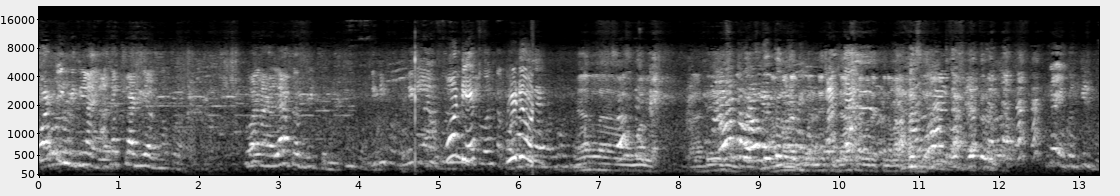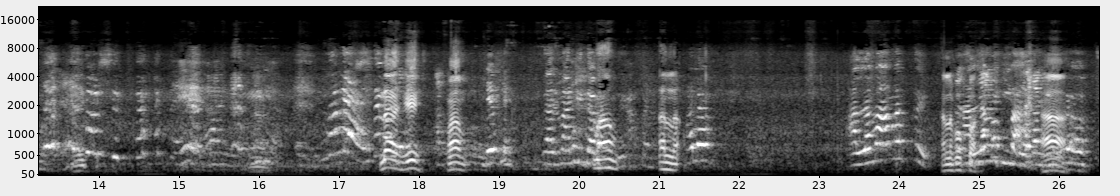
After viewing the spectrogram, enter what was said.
ಬನ್ನಿ ಈಗ ಅದಕ್ಕೆ ಏನಿತ್ತು ಗೊತ್ತಿದ್ರೆ ಆರು ಬೈಜ್ ದಾಯಿ ಬಂತ ಬಂತ ಅಮೇಕ ಏನ್ ಇತ್ತ ಎಂಜಿನ್ ಎಲ್ಲ ಅದು ಎಣ್ಣೆ ಎಣ್ಣೆ ಯಾ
